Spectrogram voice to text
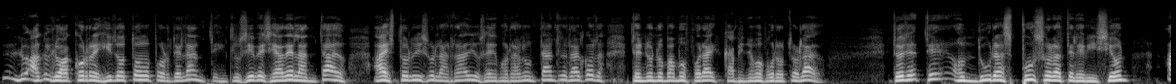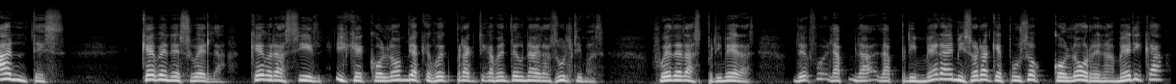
lo ha, lo ha corregido todo por delante, inclusive se ha adelantado. Ah, esto lo hizo la radio, se demoraron tanto y tal cosa. Entonces no nos vamos por ahí, caminemos por otro lado. Entonces te- Honduras puso la televisión antes que Venezuela, que Brasil y que Colombia, que fue prácticamente una de las últimas, fue de las primeras. la, la primera emisora que puso color en América,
